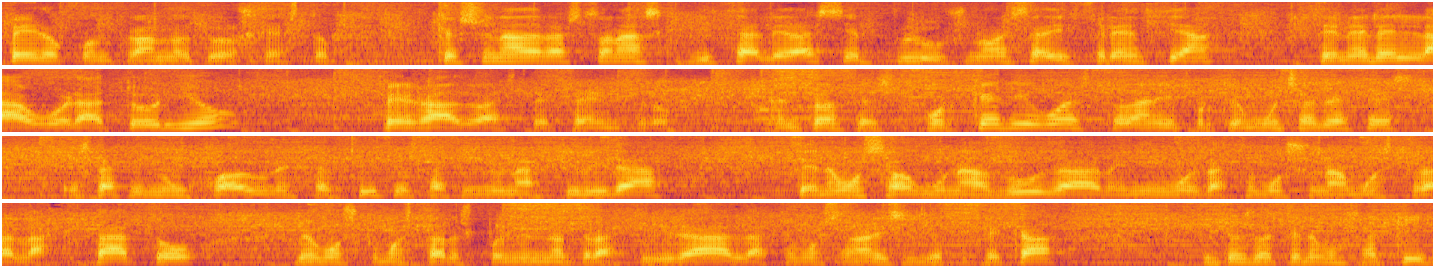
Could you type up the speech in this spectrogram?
pero controlando todo el gesto. Que es una de las zonas que quizá le da ese plus, ¿no? esa diferencia, tener el laboratorio pegado a este centro. Entonces, ¿por qué digo esto, Dani? Porque muchas veces está haciendo un jugador un ejercicio, está haciendo una actividad, tenemos alguna duda, venimos, le hacemos una muestra de lactato, vemos cómo está respondiendo ante la actividad, le hacemos análisis de CPK, entonces lo tenemos aquí,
